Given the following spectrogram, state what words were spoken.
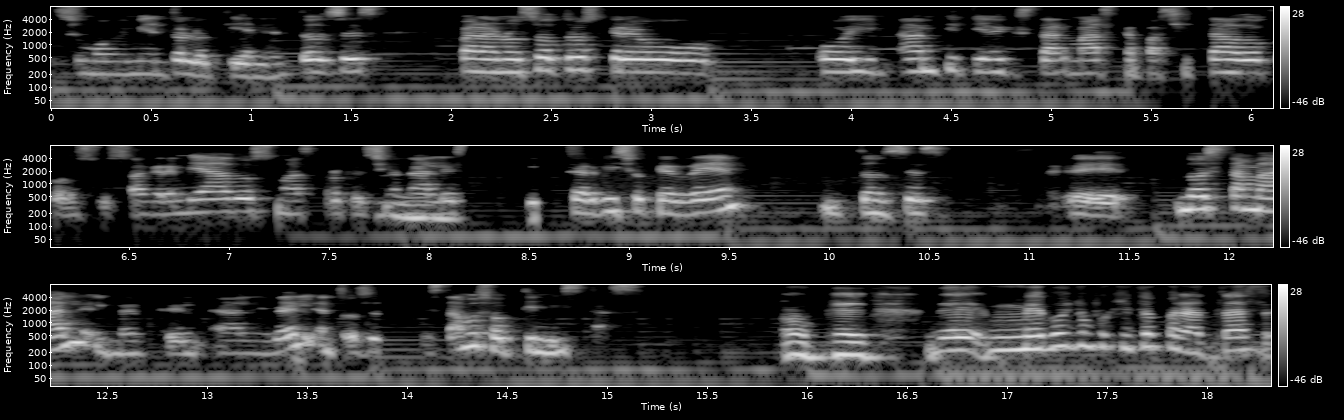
su movimiento lo tiene. Entonces, para nosotros creo hoy AMPI tiene que estar más capacitado con sus agremiados, más profesionales, el servicio que den. Entonces, eh, no está mal el, el, nivel, entonces estamos optimistas. Ok, me voy un poquito para atrás.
